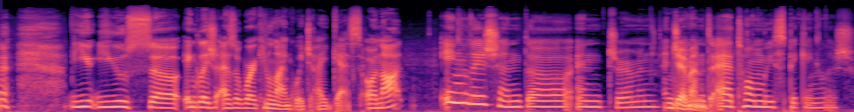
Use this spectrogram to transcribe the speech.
you use uh, English as a working language, I guess, or not? English and uh, and German. And German. And at home we speak English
